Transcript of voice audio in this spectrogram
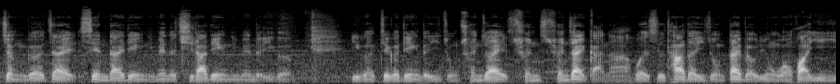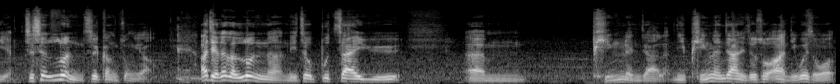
整个在现代电影里面的其他电影里面的一个一个这个电影的一种存在存存在感啊，或者是它的一种代表的一种文化意义。其实论是更重要，而且那个论呢，你就不在于嗯评人家了，你评人家你就说啊，你为什么？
